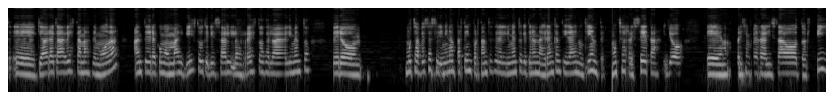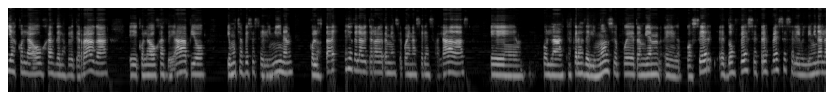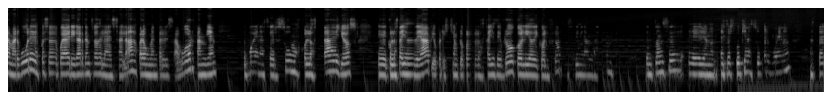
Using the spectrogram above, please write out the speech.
eh, que ahora cada vez está más de moda. Antes era como mal visto utilizar los restos de los alimentos, pero muchas veces se eliminan partes importantes del alimento que tienen una gran cantidad de nutrientes. Muchas recetas, yo, eh, por ejemplo, he realizado tortillas con las hojas de las beterragas, eh, con las hojas de apio, que muchas veces se eliminan. Con los tallos de la beterraga también se pueden hacer ensaladas con las cáscaras de limón se puede también eh, cocer eh, dos veces, tres veces, se elimina la amargura y después se puede agregar dentro de las ensaladas para aumentar el sabor. También se pueden hacer zumos con los tallos, eh, con los tallos de apio, por ejemplo, con los tallos de brócoli o de coliflor, se eliminan bastante. Entonces, el trash cooking es súper bueno. Hasta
